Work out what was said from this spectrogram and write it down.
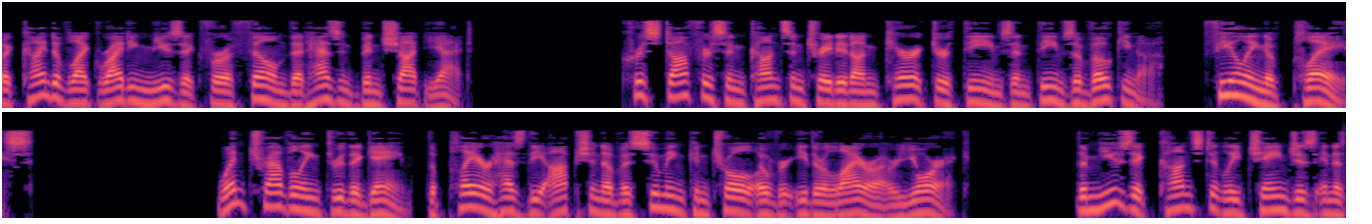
but kind of like writing music for a film that hasn't been shot yet. Christopherson concentrated on character themes and themes evoking a feeling of place. When traveling through the game, the player has the option of assuming control over either Lyra or Yorick. The music constantly changes in a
